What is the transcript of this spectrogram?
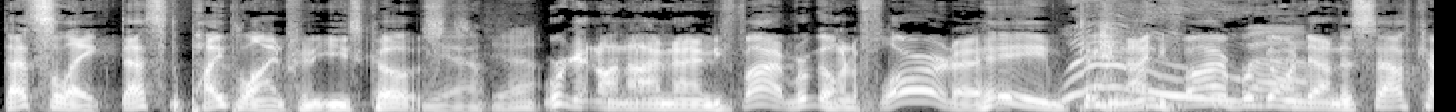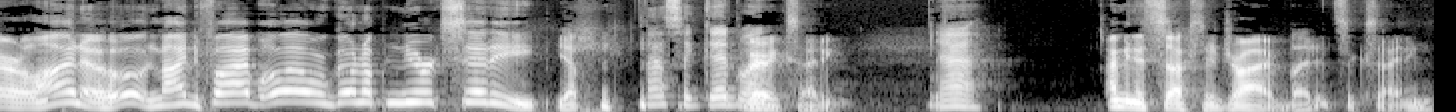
That's like that's the pipeline for the East Coast. Yeah. Yeah. We're getting on I ninety five. We're going to Florida. Hey, taking ninety five. We're going down to South Carolina. Oh, 95. Oh, we're going up to New York City. Yep. That's a good one. Very exciting. Yeah. I mean, it sucks to drive, but it's exciting.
